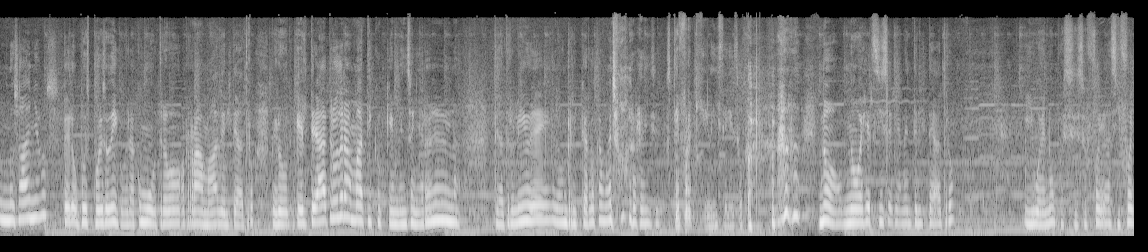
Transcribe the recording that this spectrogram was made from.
unos años, pero pues por eso digo, era como otra rama del teatro. Pero el teatro dramático que me enseñaron en el Teatro Libre, don Ricardo Camacho, dice, ¿usted por qué dice eso? no, no ejercí seriamente el teatro. Y bueno, pues eso fue, así fue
